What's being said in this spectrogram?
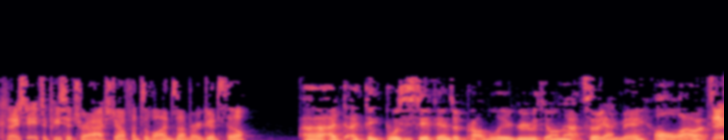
Can I say it's a piece of trash? The offensive line's not very good still. Uh, I, I, think Boise State fans would probably agree with you on that, so yeah. you may. I'll allow it. I,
